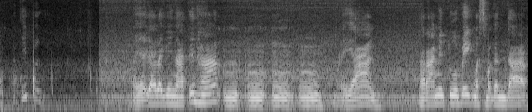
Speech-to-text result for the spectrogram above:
Pati pag... Ayan, ilalagay natin ha. Mm, mm, mm, mm. Ayan. Maraming tubig, mas maganda.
